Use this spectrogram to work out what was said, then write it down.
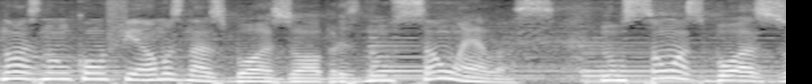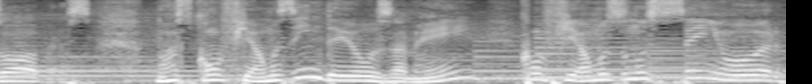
nós não confiamos nas boas obras, não são elas, não são as boas obras. Nós confiamos em Deus, amém? Confiamos no Senhor.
